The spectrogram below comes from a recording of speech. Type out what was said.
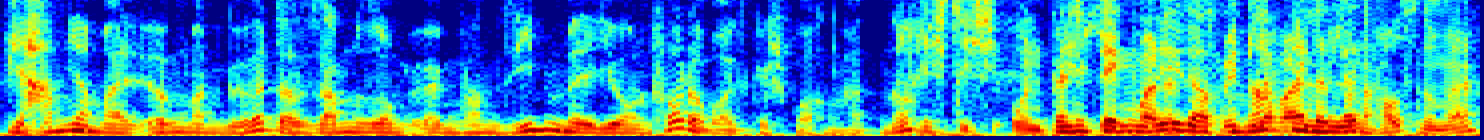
wir haben ja mal irgendwann gehört, dass Samsung irgendwann sieben Millionen Foldables gesprochen hat. Ne? Richtig. Und Wenn ich, ich denke mal, das ist mittlerweile so eine Hausnummer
